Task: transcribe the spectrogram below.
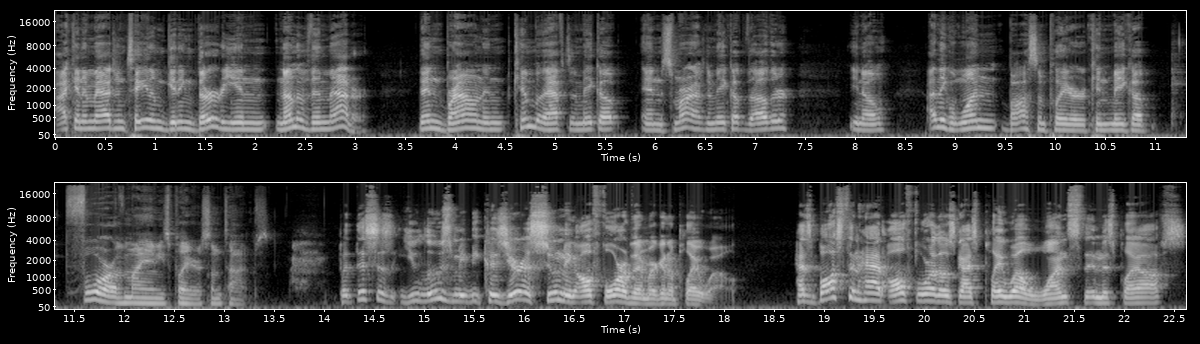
I can imagine Tatum getting thirty and none of them matter. Then Brown and Kemba have to make up, and Smart have to make up the other. You know, I think one Boston player can make up four of Miami's players sometimes. But this is you lose me because you're assuming all four of them are gonna play well. Has Boston had all four of those guys play well once in this playoffs?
